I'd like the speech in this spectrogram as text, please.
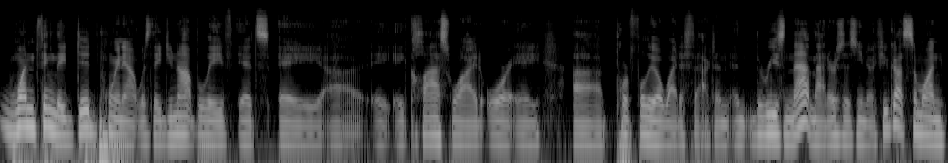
one thing they did point out was they do not believe it's a, uh, a, a class wide or a uh, portfolio wide effect. And, and the reason that matters is, you know, if you've got someone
